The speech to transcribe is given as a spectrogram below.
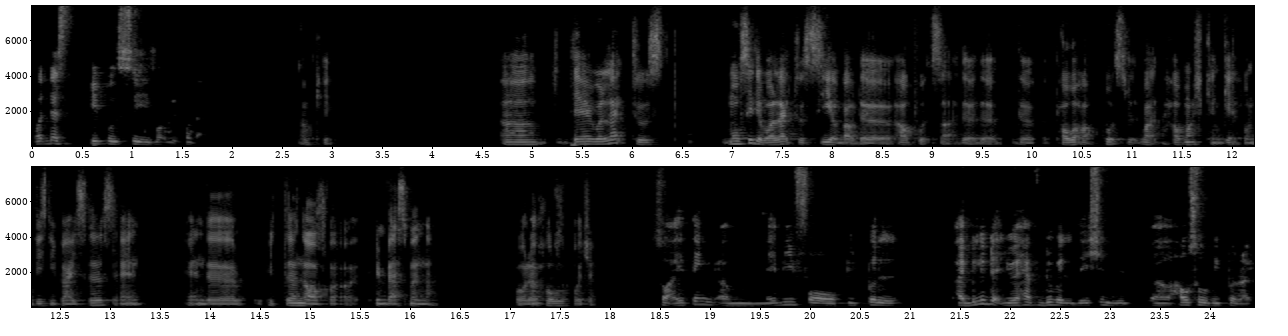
What does people say about your product? Okay. Uh, they would like to, mostly they would like to see about the outputs, uh, the, the, the power outputs, what, how much can get from these devices and, and the return of uh, investment uh, for the whole project. So I think um, maybe for people, I believe that you have do validation with uh, household people, right?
